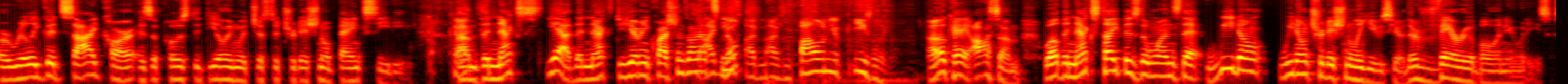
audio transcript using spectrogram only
or a really good sidecar as opposed to dealing with just a traditional bank CD. Okay. Um, the next, yeah, the next. Do you have any questions on that? I, Steve? Nope, I'm, I'm following you easily. Okay, awesome. Well, the next type is the ones that we don't we don't traditionally use here. They're variable annuities.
